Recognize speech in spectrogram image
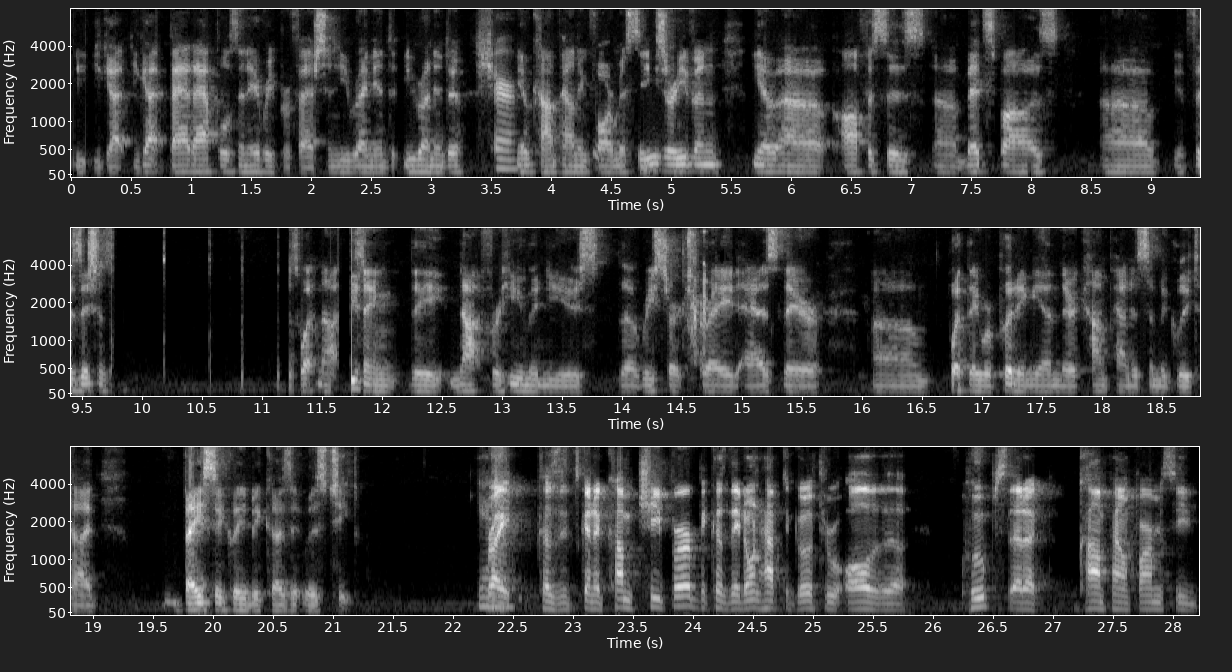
you, you got you got bad apples in every profession. You run into you run into Sure. you know compounding pharmacies or even you know uh, offices, uh, med spas, uh, physicians. Whatnot using the not for human use, the research grade as their um, what they were putting in their compounded semaglutide, basically because it was cheap. Yeah. Right, because it's going to come cheaper because they don't have to go through all of the hoops that a compound pharmacy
